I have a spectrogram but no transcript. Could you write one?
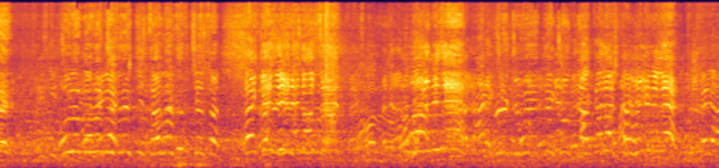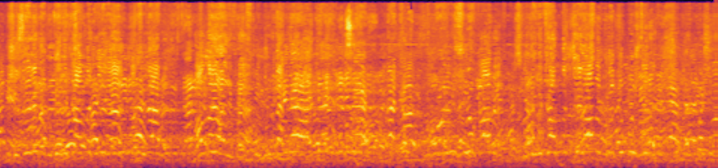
Lan Hasan'ı! Oğlum bana küfür etti, sen ne yapacaksın lan? Herkes yerine dönsün! Yerinize! Böyle küfür etmek çok da... Arkadaşlar yerinize! Bir şey söyleyeyim mi? Bu delikanlı değil ha. Adil abi. Vallahi ayıp ya. Yine herkes yerine! Bir dakika bir şey yok abi. Delikanlı değil abi. Bırakın bu işleri. Başına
